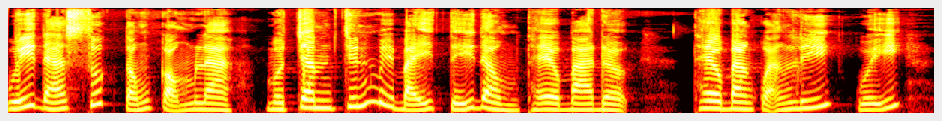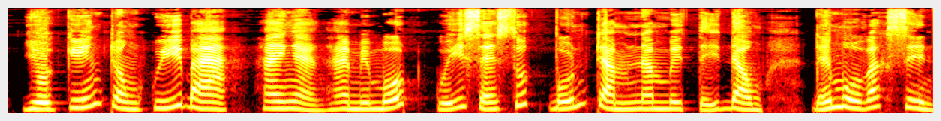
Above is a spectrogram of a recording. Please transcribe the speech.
quỹ đã xuất tổng cộng là 197 tỷ đồng theo 3 đợt. Theo Ban quản lý quỹ, dự kiến trong quý 3 2021, quỹ sẽ xuất 450 tỷ đồng để mua vaccine,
